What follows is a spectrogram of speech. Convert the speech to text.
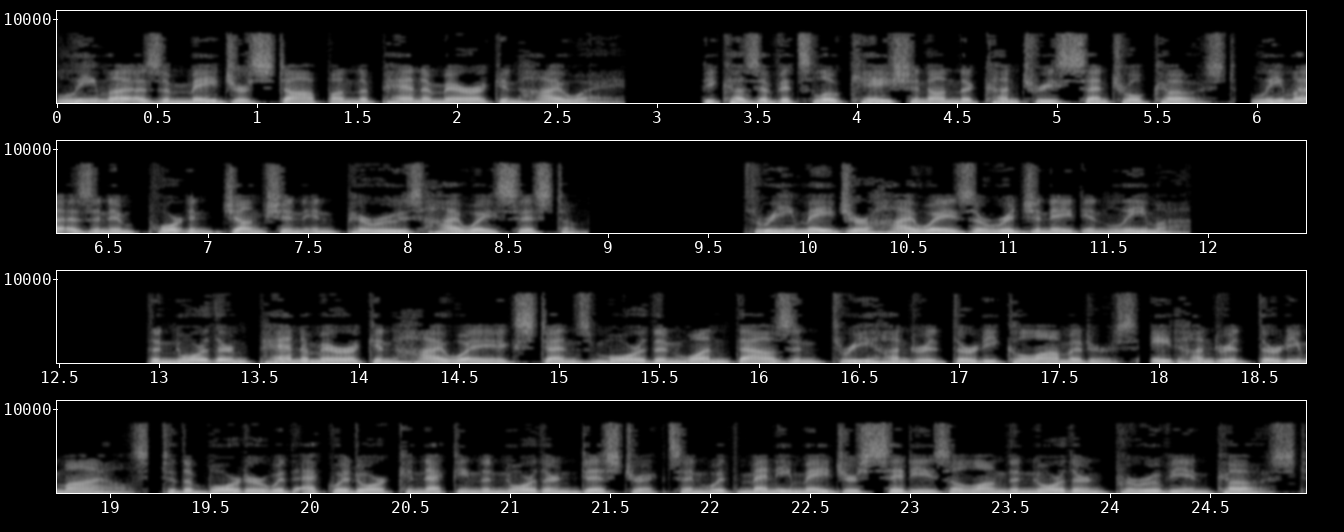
Lima is a major stop on the Pan American Highway. Because of its location on the country's central coast, Lima is an important junction in Peru's highway system. Three major highways originate in Lima. The Northern Pan American Highway extends more than 1,330 kilometers (830 miles) to the border with Ecuador, connecting the northern districts and with many major cities along the northern Peruvian coast.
